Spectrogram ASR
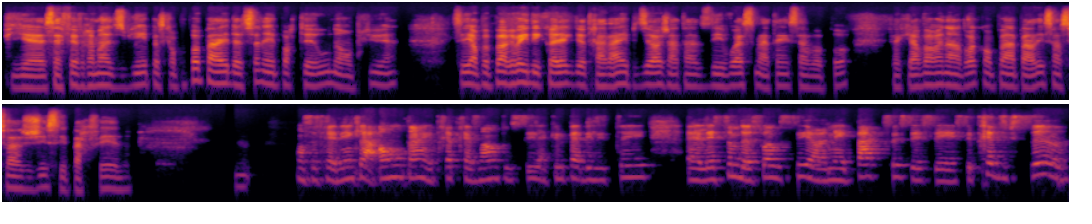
Puis ça fait vraiment du bien parce qu'on ne peut pas parler de ça n'importe où non plus. Hein. on ne peut pas arriver avec des collègues de travail et dire ah, j'ai entendu des voix ce matin, ça ne va pas. Fait qu'avoir un endroit qu'on peut en parler sans se faire juger, c'est parfait. Mm. On sait très bien que la honte hein, est très présente aussi, la culpabilité, euh, l'estime de soi aussi a un impact. C'est très difficile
